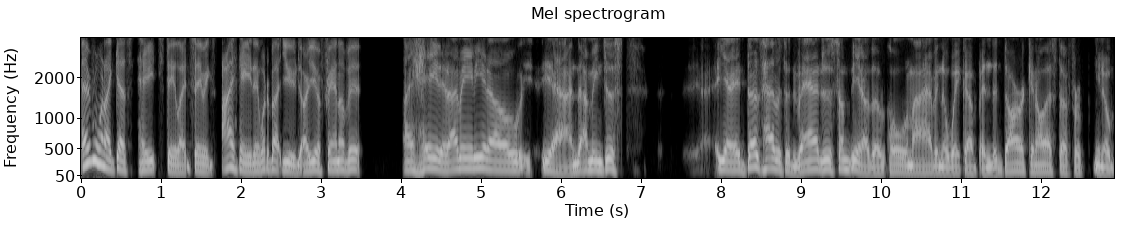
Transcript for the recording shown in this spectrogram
everyone, I guess, hates daylight savings. I hate it. What about you? Are you a fan of it? I hate it. I mean, you know, yeah, and I mean, just yeah, it does have its advantages. Some, you know, the whole not having to wake up in the dark and all that stuff for you know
